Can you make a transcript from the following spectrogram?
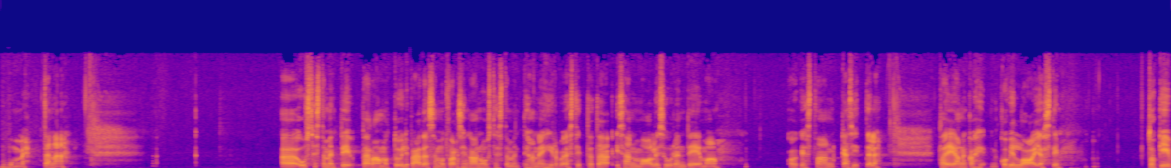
puhumme tänään. Uusi testamentti tai raamattu ylipäätänsä, mutta varsinkaan Uusi testamenttihan ei hirveästi tätä isänmaallisuuden teemaa oikeastaan käsittele tai ei ainakaan kovin laajasti. Toki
